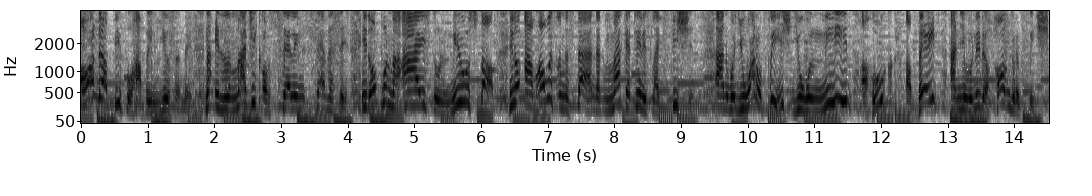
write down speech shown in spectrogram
other people have been using it. Now, it is the magic of selling services. It opened my eyes to new stuff. You know, I've always understand that marketing is like fishing. And when you want to fish, you will need a hook, a bait, and you will need a hungry fish.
